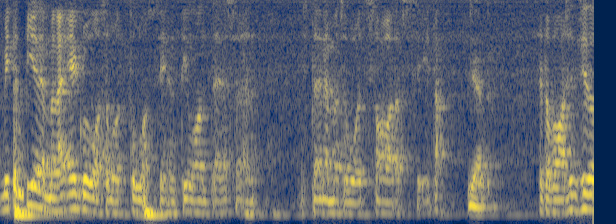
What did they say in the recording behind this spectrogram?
mitä pienemmällä egolla sä voit tulla siihen tilanteeseen, sitä enemmän sä voit saada siitä. Jep. Ja tavallaan sit- siitä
